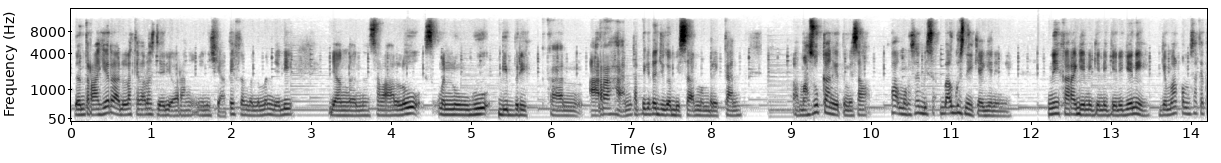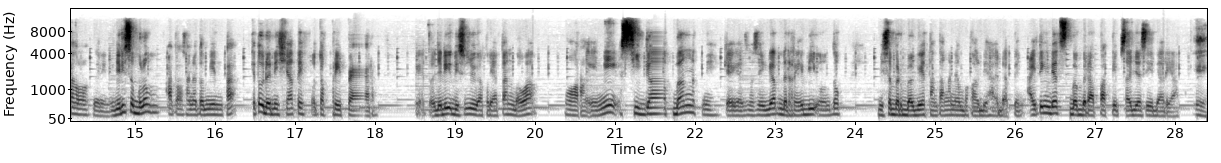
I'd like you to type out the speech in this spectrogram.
Dan terakhir adalah kita harus jadi orang inisiatif teman-teman. Jadi jangan selalu menunggu diberikan arahan tapi kita juga bisa memberikan uh, masukan gitu. Misal Pak menurut saya bisa bagus nih kayak gini nih. Ini karena gini gini gini gini. Gimana kalau misalnya kita ngelakuin ini jadi sebelum atasan itu minta kita udah inisiatif untuk prepare gitu. Jadi di situ juga kelihatan bahwa orang ini sigap banget nih kayak gitu sigap dan ready untuk bisa berbagai tantangan yang bakal dihadapin. I think that's beberapa tips saja sih dari aku. Oke, okay,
